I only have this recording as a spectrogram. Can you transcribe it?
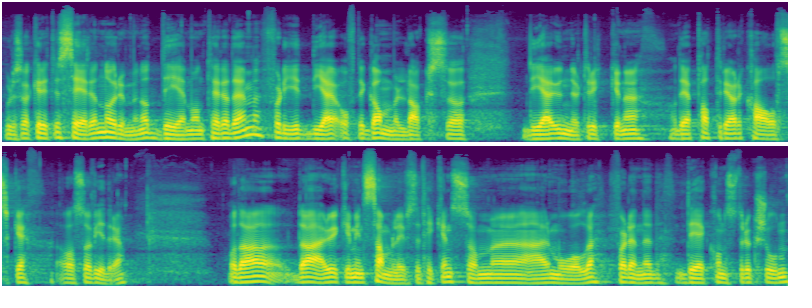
Hvor du skal kritisere normene og demontere dem, fordi de er ofte gammeldagse, de er undertrykkende, og de er patriarkalske osv. Og da, da, er det jo ikke minst samlivsetikken som eh, er målet for denne dekonstruksjonen.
